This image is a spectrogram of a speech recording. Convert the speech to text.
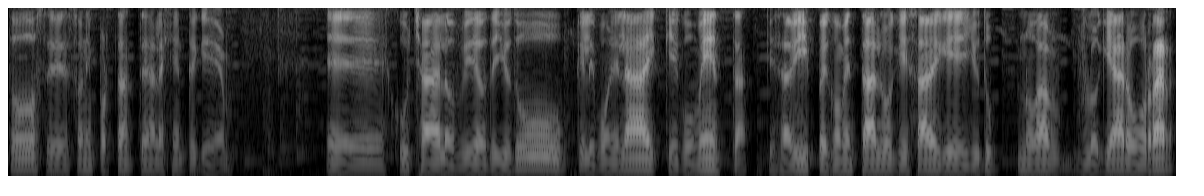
Todos eh, son importantes, a la gente que eh, escucha los videos de YouTube, que le pone like, que comenta, que se avispa y comenta algo que sabe que YouTube no va a bloquear o borrar.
